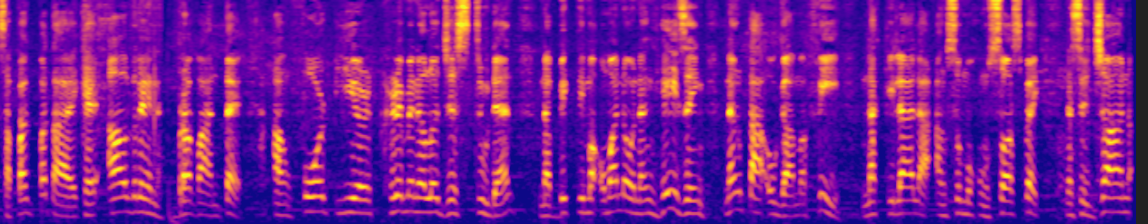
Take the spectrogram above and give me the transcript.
sa pagpatay kay Aldrin Bravante, ang fourth-year criminology student na biktima umano ng hazing ng Tao Gamma Phi. Nakilala ang sumukong suspect na si John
